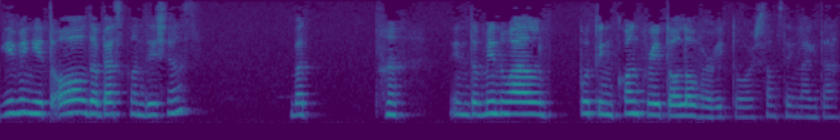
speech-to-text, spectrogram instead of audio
giving it all the best conditions, but in the meanwhile putting concrete all over it or something like that.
